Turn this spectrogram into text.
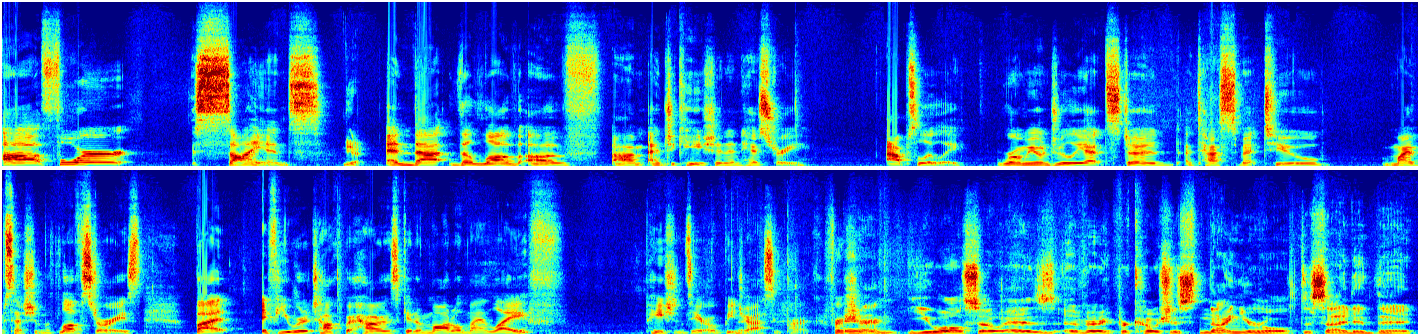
uh, for science Yeah. and that the love of um, education and history, absolutely. Romeo and Juliet stood a testament to my obsession with love stories. But if you were to talk about how I was going to model my life, patient zero would be Jurassic Park for sure. And you also, as a very precocious nine year old, decided that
